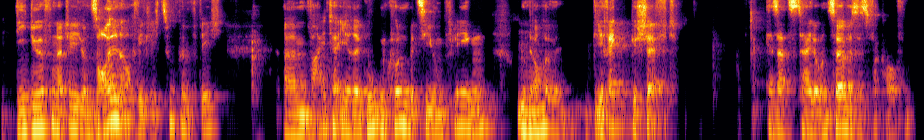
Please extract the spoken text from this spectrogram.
die dürfen natürlich und sollen auch wirklich zukünftig ähm, weiter ihre guten Kundenbeziehungen pflegen und mhm. auch im Direktgeschäft Ersatzteile und Services verkaufen.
